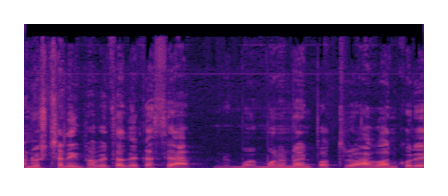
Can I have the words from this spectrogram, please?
আনুষ্ঠানিকভাবে তাদের কাছে মনোনয়নপত্র আহ্বান করে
